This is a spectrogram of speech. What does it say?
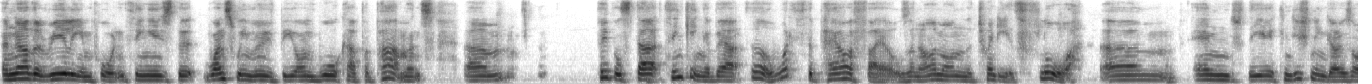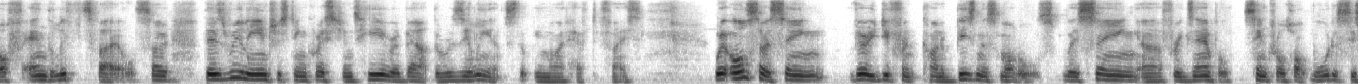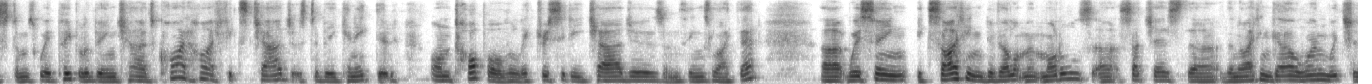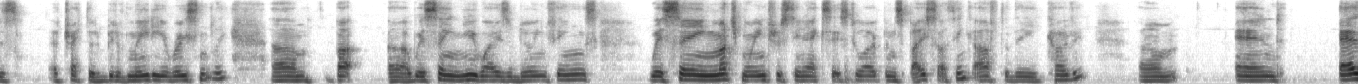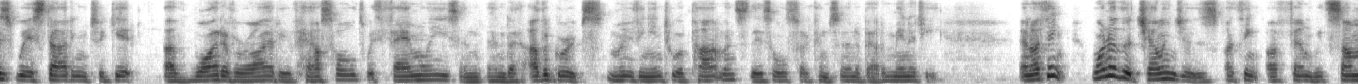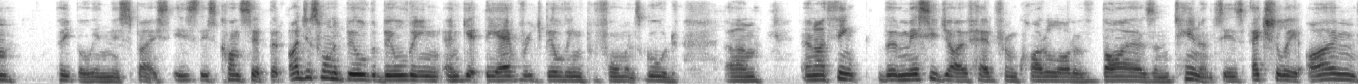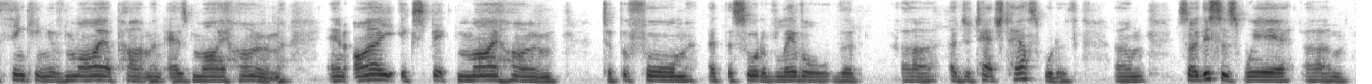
Another really important thing is that once we move beyond walk-up apartments, um, people start thinking about, oh, what if the power fails and I'm on the 20th floor um, and the air conditioning goes off and the lifts fail? So there's really interesting questions here about the resilience that we might have to face. We're also seeing very different kind of business models. We're seeing, uh, for example, central hot water systems where people are being charged quite high fixed charges to be connected on top of electricity charges and things like that. Uh, we're seeing exciting development models, uh, such as the, the Nightingale one, which has attracted a bit of media recently. Um, but uh, we're seeing new ways of doing things. We're seeing much more interest in access to open space, I think, after the COVID. Um, and as we're starting to get a wider variety of households with families and, and other groups moving into apartments, there's also concern about amenity. And I think one of the challenges I think I've found with some people in this space is this concept that I just want to build a building and get the average building performance good. Um, and I think the message I've had from quite a lot of buyers and tenants is actually I'm thinking of my apartment as my home, and I expect my home to perform at the sort of level that uh, a detached house would have. Um, so this is where um,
